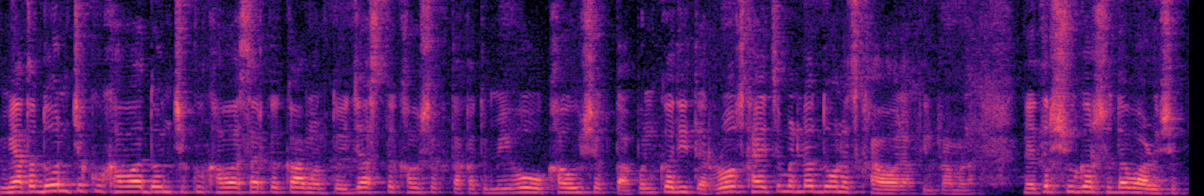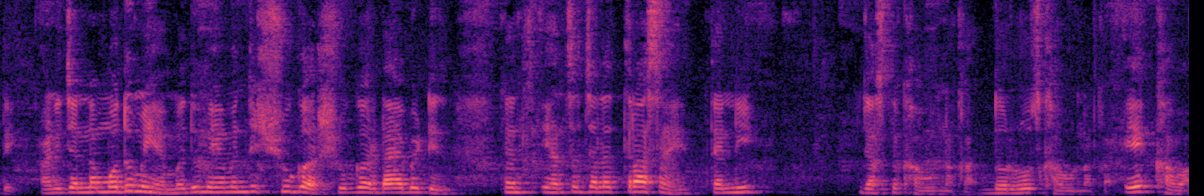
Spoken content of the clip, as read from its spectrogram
मी आता दोन चिक्कू खावा दोन चिक्कू खावा सारखं का म्हणतोय? जास्त खाऊ शकता का तुम्ही? हो खाऊ शकता पण कधी तर रोज खायचं म्हटलं दोनच खावं लागतील प्रमाणात. नाहीतर शुगरसुद्धा वाढू शकते. आणि ज्यांना मधुमेह मधुमेह म्हणजे शुगर शुगर डायबिटीज त्यांचं यांचा ज्याला त्रास आहे त्यांनी जास्त खाऊ नका. दररोज खाऊ नका. एक खावा.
